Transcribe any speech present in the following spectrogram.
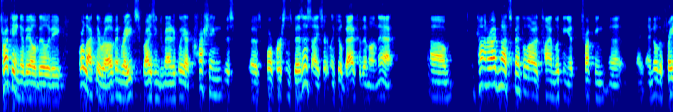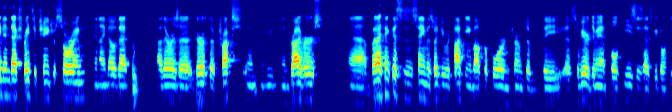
Trucking availability or lack thereof and rates rising dramatically are crushing this uh, poor person's business. I certainly feel bad for them on that. Um, Connor, I've not spent a lot of time looking at trucking. Uh, I, I, know the freight index rates of change are soaring, and I know that uh, there is a dearth of trucks and, and, and drivers. Uh, but I think this is the same as what you were talking about before in terms of the uh, severe demand pull eases as we go into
